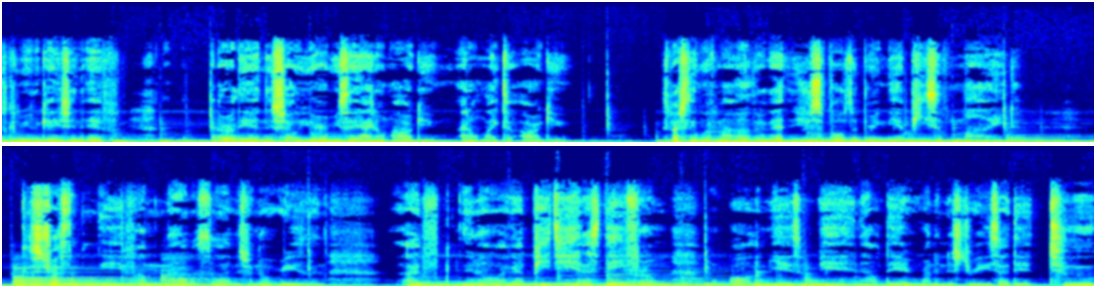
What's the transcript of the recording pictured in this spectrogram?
of communication. If earlier in the show you heard me say, I don't argue, I don't like to argue, especially with my other, that you're supposed to bring me a peace of mind. Because trust and believe, I'm not a savage for no reason. I've, you know, I got PTSD from all them years of being out there running the streets. I did two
